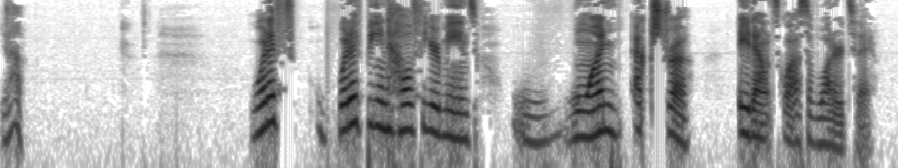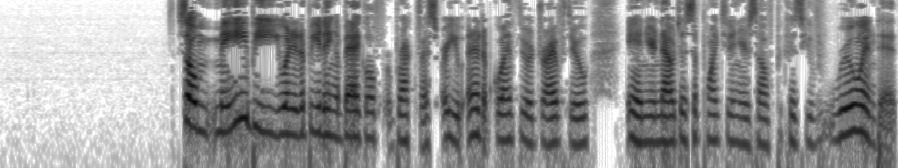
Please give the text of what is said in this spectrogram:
Yeah. What if what if being healthier means one extra eight ounce glass of water today? So maybe you ended up eating a bagel for breakfast, or you ended up going through a drive through and you're now disappointed in yourself because you've ruined it.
